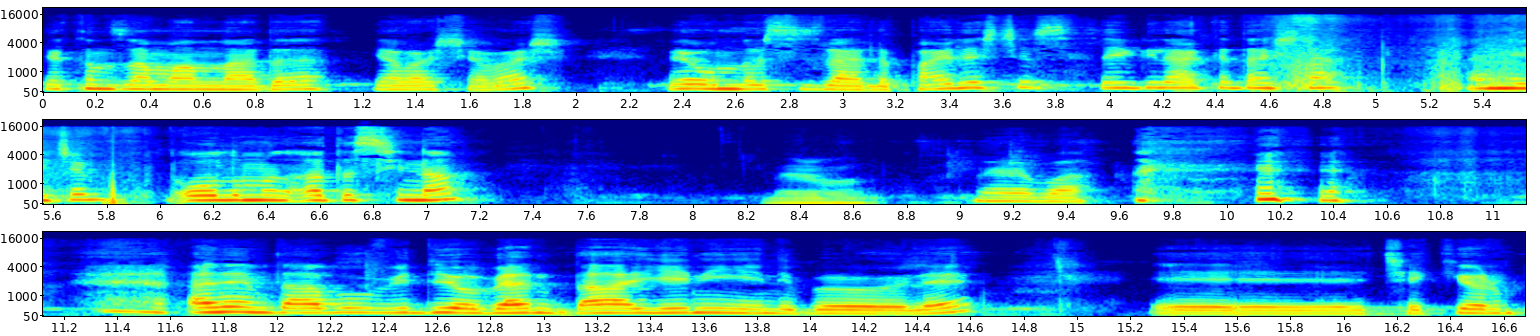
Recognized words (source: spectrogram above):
Yakın zamanlarda yavaş yavaş. Ve onları sizlerle paylaşacağız sevgili arkadaşlar. Anneciğim oğlumun adı Sinan. Merhaba. Merhaba. Annem daha bu video ben daha yeni yeni böyle e, çekiyorum.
